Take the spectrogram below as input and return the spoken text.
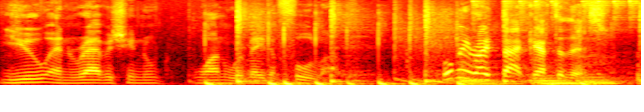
you and Ravishing One were made a fool of. We'll be right back after this.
